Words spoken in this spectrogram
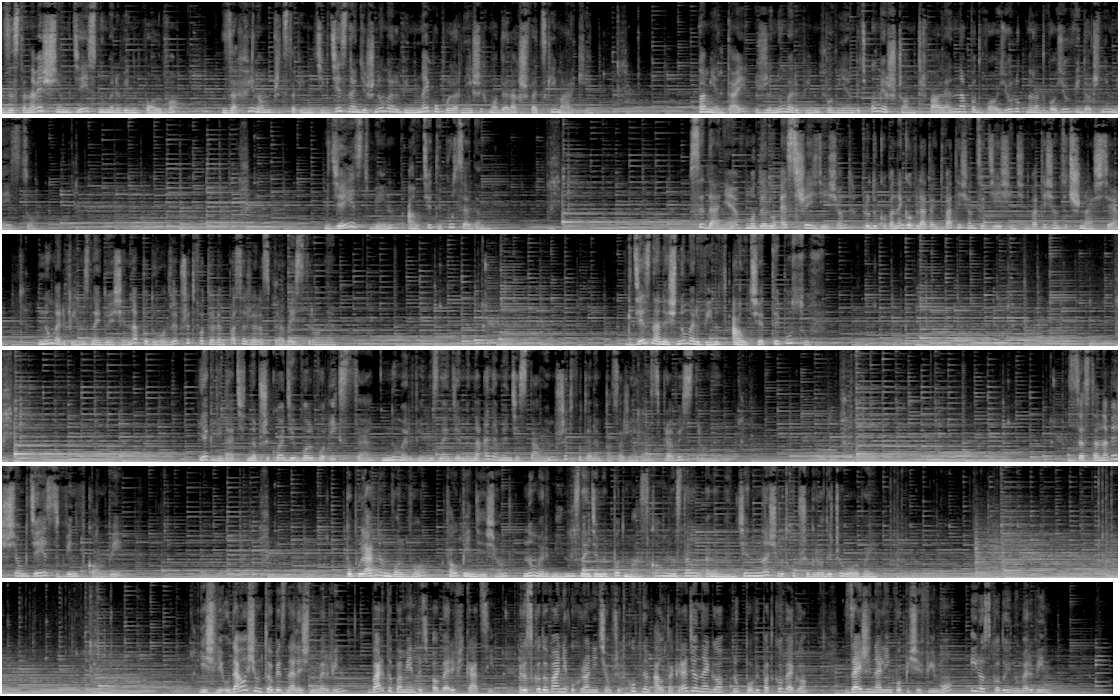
Zastanawiasz się, gdzie jest numer WIN Volvo? Za chwilę przedstawimy Ci, gdzie znajdziesz numer WIN w najpopularniejszych modelach szwedzkiej marki. Pamiętaj, że numer WIN powinien być umieszczony trwale na podwoziu lub na nadwoziu w widocznym miejscu. Gdzie jest WIN w aucie typu sedan? Sedanie w modelu S60 produkowanego w latach 2010-2013 numer WIN znajduje się na podłodze przed fotelem pasażera z prawej strony. Gdzie znaleźć numer WIN w aucie typu SUV? Jak widać, na przykładzie Volvo XC numer WIN znajdziemy na elemencie stałym przed fotelem pasażera z prawej strony. Zastanawiasz się, gdzie jest WIN w kombi? W popularnym Volvo V50 numer WIN znajdziemy pod maską na stałym elemencie na środku przygrody czołowej. Jeśli udało się Tobie znaleźć numer WIN, warto pamiętać o weryfikacji. Rozkodowanie uchroni Cię przed kupnem auta kradzionego lub powypadkowego. Zajrzyj na link w opisie filmu i rozkoduj numer WIN.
